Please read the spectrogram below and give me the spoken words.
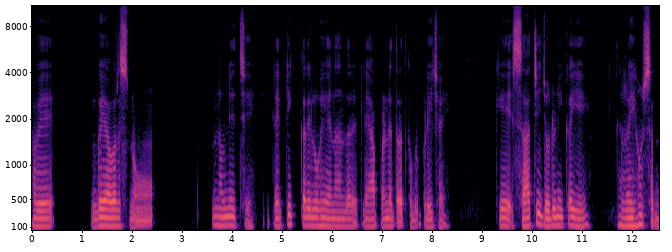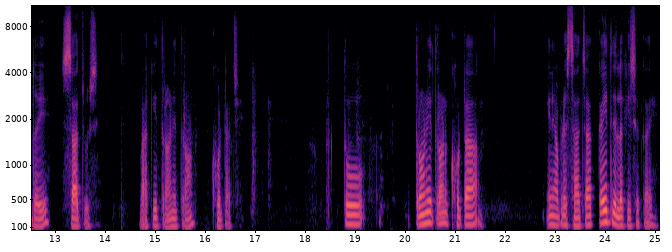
હવે ગયા વર્ષનું નવનીત છે, એટલે ટીક કરેલું હોય એના અંદર, એટલે આપણને તરત ખબર પડી જાય કે સાચી જોડણી કહીએ, રહ્યું શબ્દ એ સાચું છે. બાકી ત્રણે ત્રણ ખોટા છે. તો ત્રણે ત્રણ ખોટા એને આપણે સાચા કઈ રીતે લખી શકાય?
